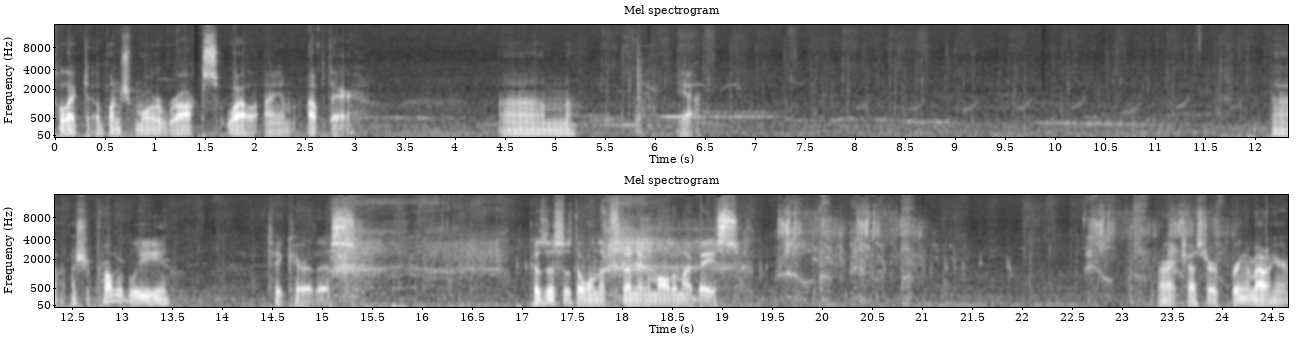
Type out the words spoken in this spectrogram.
collect a bunch more rocks while I am up there. Um, yeah. Uh, I should probably take care of this. Because this is the one that's sending them all to my base. Alright, Chester, bring them out here.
